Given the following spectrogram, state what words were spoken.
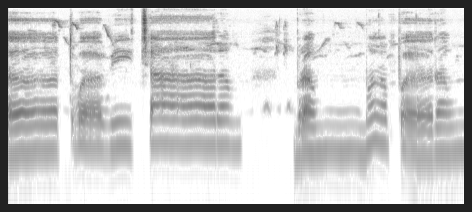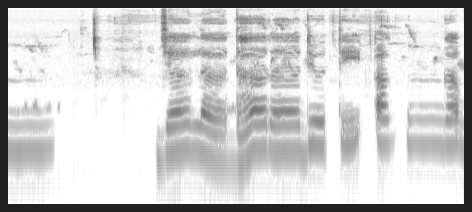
तत्त्वविचारं ब्रह्मपरं जलधर द्युति अङ्गं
